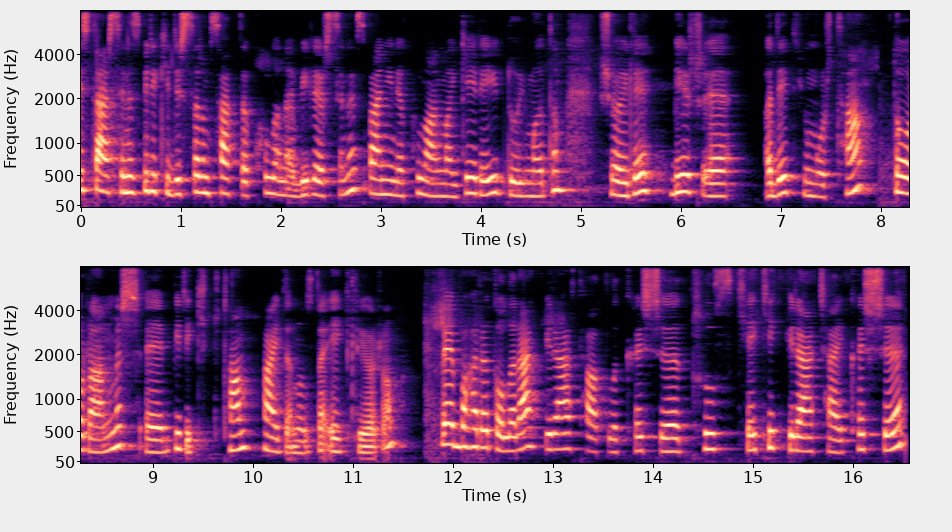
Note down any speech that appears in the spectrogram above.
İsterseniz 1-2 diş sarımsak da kullanabilirsiniz. Ben yine kullanma gereği duymadım. Şöyle bir e, adet yumurta, doğranmış 1-2 e, tutam maydanoz da ekliyorum. Ve baharat olarak birer tatlı kaşığı tuz, kekik birer çay kaşığı,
